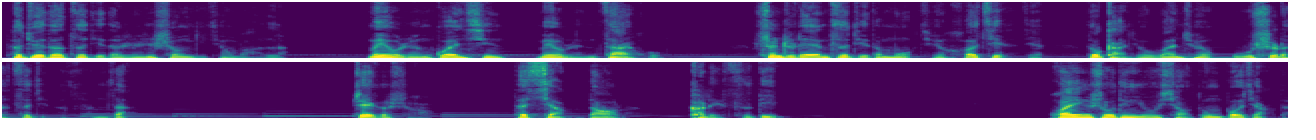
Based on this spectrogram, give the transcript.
他觉得自己的人生已经完了，没有人关心，没有人在乎，甚至连自己的母亲和姐姐都感觉完全无视了自己的存在。这个时候，他想到了克里斯蒂。欢迎收听由小东播讲的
